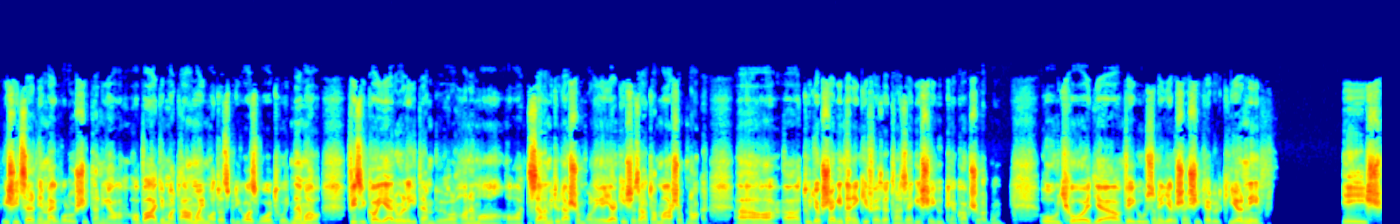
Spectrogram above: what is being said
és itt szeretném megvalósítani a, a vágyamat, álmaimat, az pedig az volt, hogy nem a fizikai erőnlétemből, hanem a, a szellemi tudásomból éljek, és ezáltal másoknak a, a, tudjak segíteni, kifejezetten az egészségükkel kapcsolatban úgyhogy eh, végül 24 évesen sikerült kijönni, és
